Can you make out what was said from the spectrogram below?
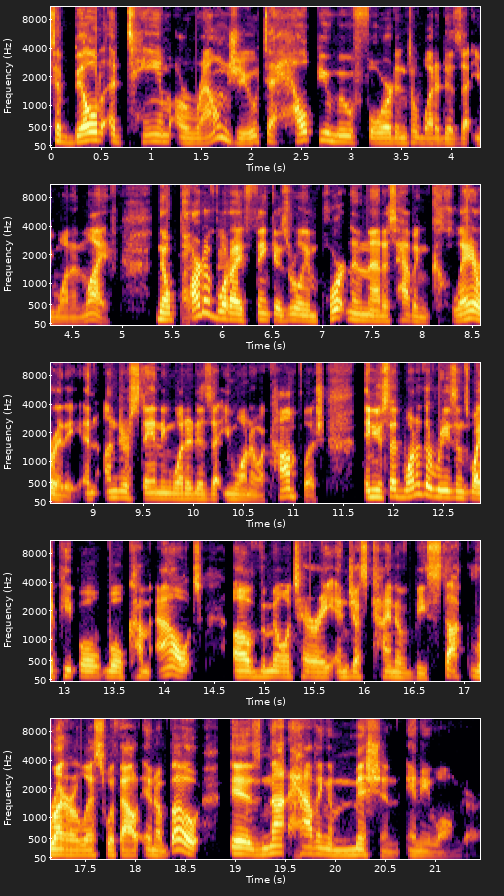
to build a team around you to help you move forward into what it is that you want in life. Now, part of what I think is really important in that is having clarity and understanding what it is that you want to accomplish. And you said one of the reasons why people will come out of the military and just kind of be stuck rudderless without in a boat is not having a mission any longer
